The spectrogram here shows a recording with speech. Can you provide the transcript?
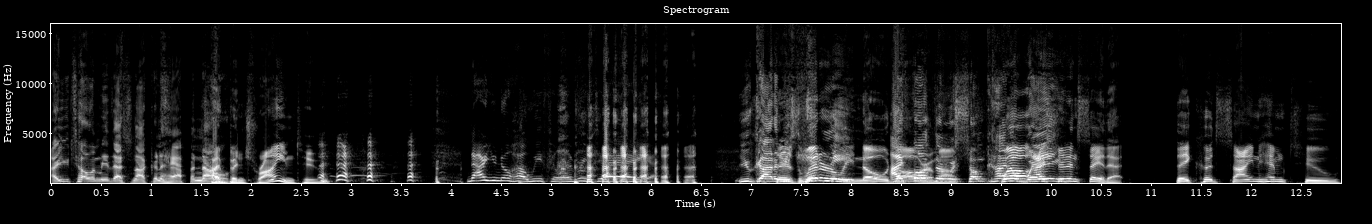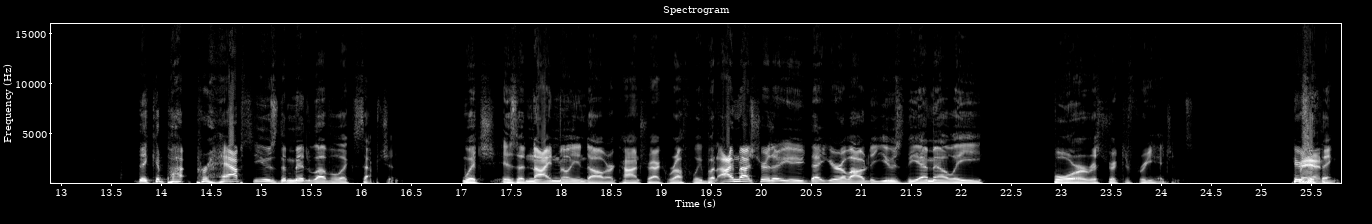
Are you telling me that's not going to happen now? I've been trying to. Now you know how we feel every day. you got to. There's be literally me. no dollar I dollar thought there was some kind well, of way. I shouldn't say that. They could sign him to. They could p- perhaps use the mid-level exception, which is a nine million dollar contract roughly. But I'm not sure that you that you're allowed to use the MLE for restricted free agents. Here's Man. the thing:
